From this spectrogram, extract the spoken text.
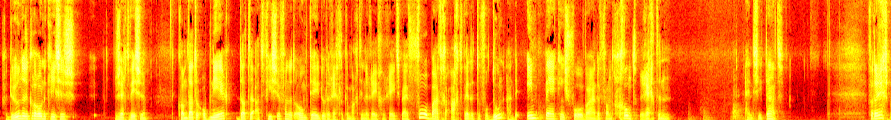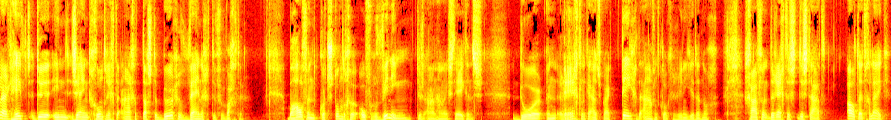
Gedurende de coronacrisis, zegt Wisse, kwam dat erop neer dat de adviezen van het OMT door de rechterlijke macht in de regel reeds bij voorbaat geacht werden te voldoen aan de inperkingsvoorwaarden van grondrechten. En citaat. Van de rechtspraak heeft de in zijn grondrechten aangetaste burger weinig te verwachten. Behalve een kortstondige overwinning, tussen aanhalingstekens, door een rechtelijke uitspraak tegen de avondklok, herinner je dat nog, gaven de rechters de staat altijd gelijk.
